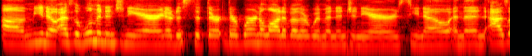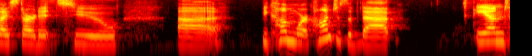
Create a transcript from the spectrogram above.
um, you know, as a woman engineer, I noticed that there there weren't a lot of other women engineers, you know, and then as I started to uh, become more conscious of that, and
